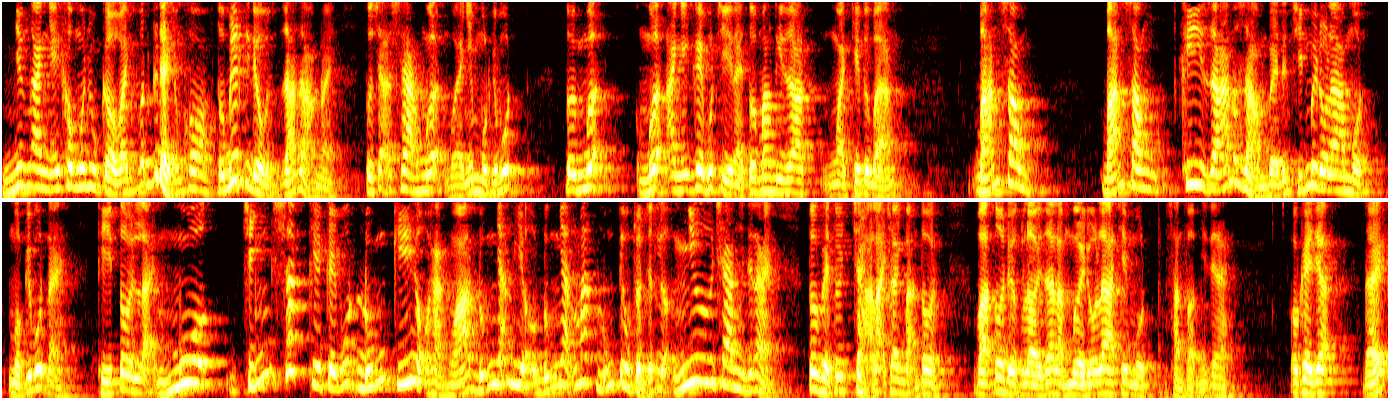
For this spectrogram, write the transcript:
Nhưng anh ấy không có nhu cầu, anh vẫn cứ để trong kho. Tôi biết cái điều giá giảm này, tôi sẽ sang mượn của anh ấy một cái bút. Tôi mượn mượn anh ấy cây bút chì này, tôi mang đi ra ngoài kia tôi bán. Bán xong bán xong, khi giá nó giảm về đến 90 đô la một một cái bút này, thì tôi lại mua chính xác cái cây bút đúng ký hiệu hàng hóa, đúng nhãn hiệu, đúng nhãn mác, đúng tiêu chuẩn chất lượng như trang như thế này tôi về tôi trả lại cho anh bạn tôi và tôi được lời ra là 10 đô la trên một sản phẩm như thế này. Ok chưa đấy,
